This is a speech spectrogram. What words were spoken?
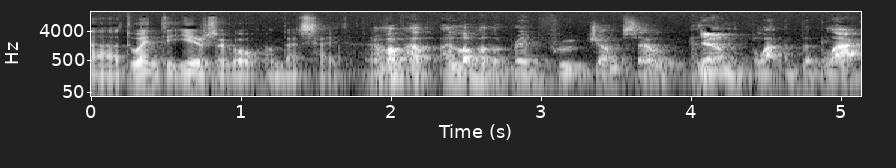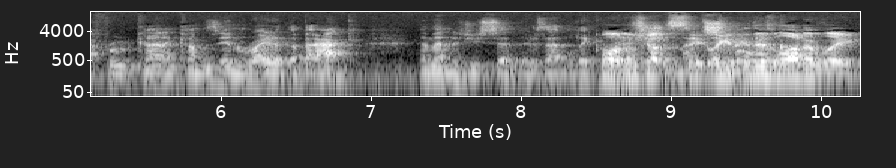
uh, 20 years ago on that side. I love how I love how the red fruit jumps out, and Yeah. then the black, the black fruit kind of comes in right at the back, and then as you said, there's that licorice. Well, and it's got sa- like there's a lot of like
